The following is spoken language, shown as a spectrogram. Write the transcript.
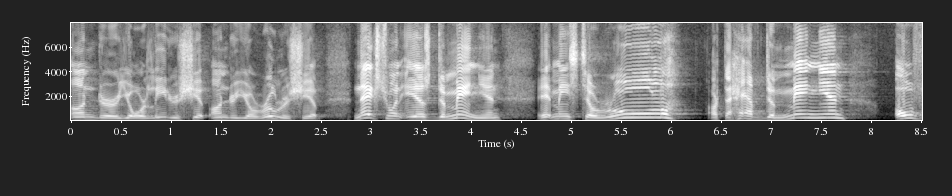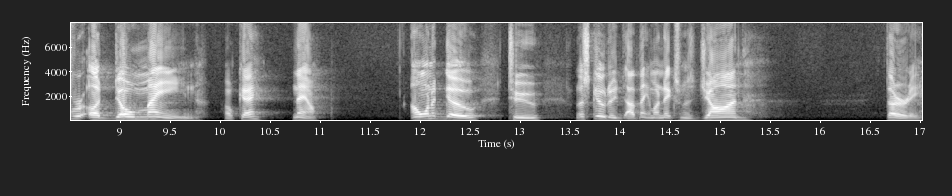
under your leadership, under your rulership. Next one is dominion. It means to rule or to have dominion over a domain. Okay? Now, I want to go to, let's go to, I think my next one is John 30.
